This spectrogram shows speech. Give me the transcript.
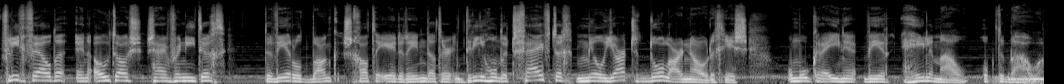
vliegvelden en auto's zijn vernietigd, de Wereldbank schatte eerder in dat er 350 miljard dollar nodig is om Oekraïne weer helemaal op te bouwen.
